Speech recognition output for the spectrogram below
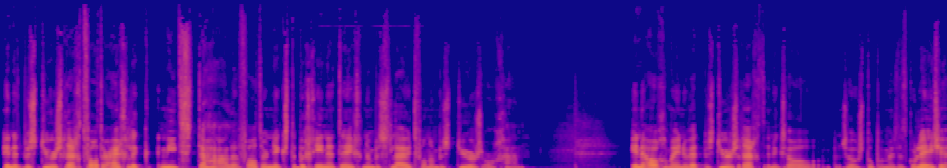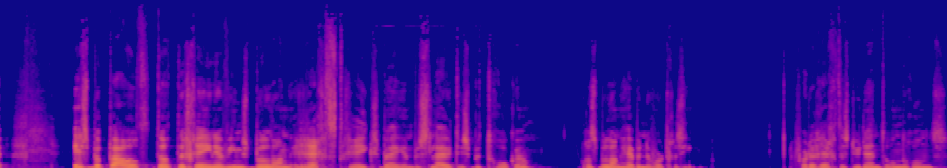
In het bestuursrecht valt er eigenlijk niets te halen, valt er niks te beginnen tegen een besluit van een bestuursorgaan. In de Algemene Wet Bestuursrecht, en ik zal zo stoppen met het college, is bepaald dat degene wiens belang rechtstreeks bij een besluit is betrokken, als belanghebbende wordt gezien. Voor de rechtenstudenten onder ons,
